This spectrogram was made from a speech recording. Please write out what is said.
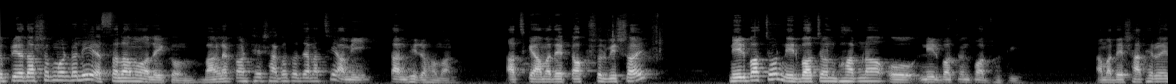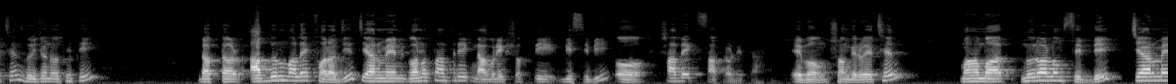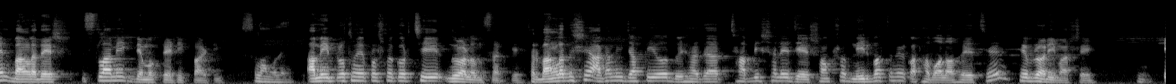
সুপ্রিয় দর্শক মন্ডলী আসসালামু আলাইকুম। বাংলার কণ্ঠে স্বাগত জানাচ্ছি আমি তানভীর রহমান। আজকে আমাদের টকশোর বিষয়, নির্বাচন নির্বাচন ভাবনা ও নির্বাচন পদ্ধতি। আমাদের সাথে রয়েছেন দুইজন অতিথি, ডক্টর আব্দুল মালেক ফরাজি, চেয়ারম্যান গণতান্ত্রিক নাগরিক শক্তি বিসিবি ও সাবেক ছাত্রনেতা। এবং সঙ্গে রয়েছেন Mohammad Nur Alam Siddique chairman Bangladesh Islamic Democratic Party. আমি প্রথমে প্রশ্ন করছি নুর আলম স্যারকে। স্যার বাংলাদেশে আগামী জাতীয় দুই হাজার ছাব্বিশ সালে যে সংসদ নির্বাচনের কথা বলা হয়েছে ফেব্রুয়ারি মাসে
